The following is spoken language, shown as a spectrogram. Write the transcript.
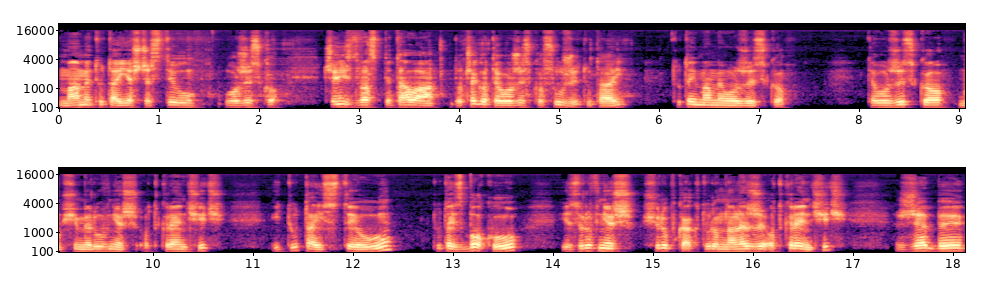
Mamy tutaj jeszcze z tyłu łożysko. Część z Was pytała, do czego to łożysko służy tutaj. Tutaj mamy łożysko. To łożysko musimy również odkręcić i tutaj z tyłu, tutaj z boku jest również śrubka, którą należy odkręcić, żeby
